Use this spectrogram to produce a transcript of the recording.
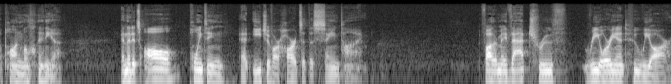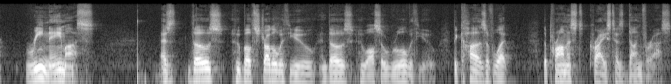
upon millennia, and that it's all pointing at each of our hearts at the same time. Father, may that truth reorient who we are, rename us as those who both struggle with you and those who also rule with you because of what the promised Christ has done for us.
